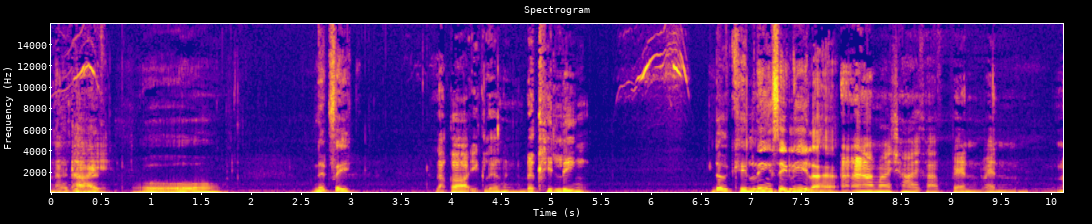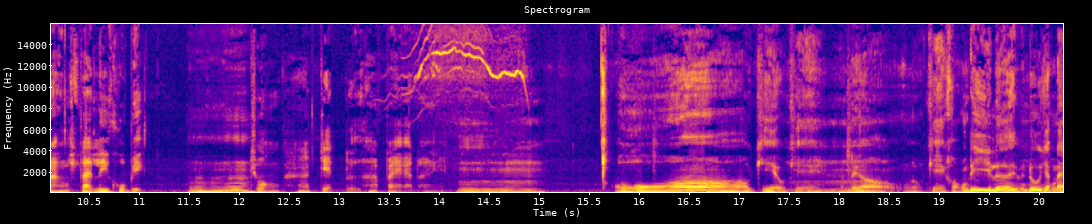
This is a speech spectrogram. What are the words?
หนังไทย โอ้ Netflix แล้วก็อีกเรื่องหนึ่ง The Killing The Killing Series เหรอฮะ อ่าไม่ใช่ครับ เป็นเป็นหนังส t ต n ลี่คูบิกอืมช่วงห้าเจ็ดหรือห้าแปดอะไรอย่างเงี้ยอืมโอ้โอเค โอเคอืมไม่ออกโอเค ของดีเลยมันดูจากไหน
